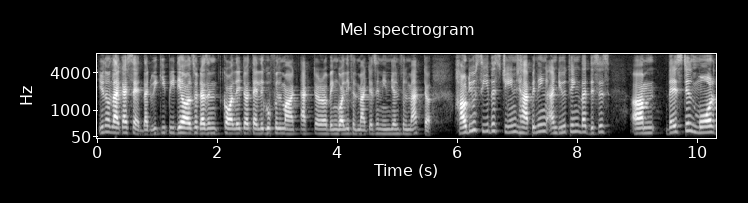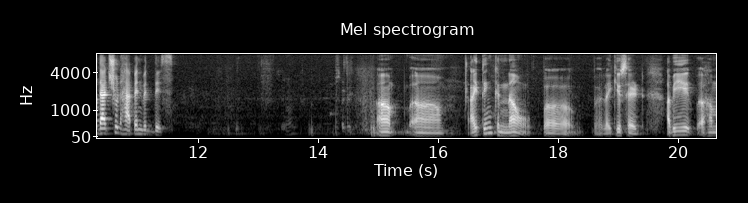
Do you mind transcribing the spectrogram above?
you know, like I said, that Wikipedia also doesn't call it a Telugu film actor or Bengali film actor, it's an Indian film actor. How do you see this change happening, and do you think that this is um, there is still more that should happen with this? Um, uh, I think now, uh, like you said, अभी हम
